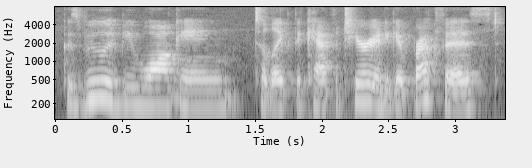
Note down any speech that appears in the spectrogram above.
because we would be walking to like the cafeteria to get breakfast,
